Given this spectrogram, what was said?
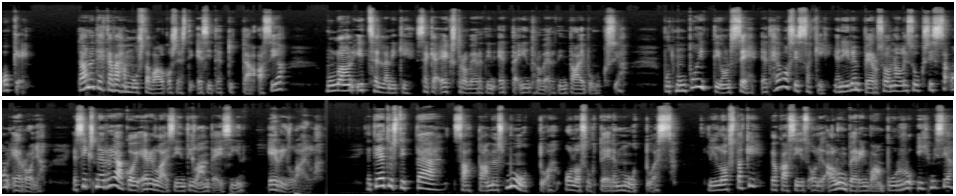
Okei. Tämä on nyt ehkä vähän mustavalkoisesti esitetty tämä asia. Mulla on itsellänikin sekä ekstrovertin että introvertin taipumuksia. Mutta mun pointti on se, että hevosissakin ja niiden persoonallisuuksissa on eroja, ja siksi ne reagoi erilaisiin tilanteisiin eri lailla. Ja tietysti tämä saattaa myös muuttua olosuhteiden muuttuessa. Lilostakin, joka siis oli alun perin vaan purru ihmisiä,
